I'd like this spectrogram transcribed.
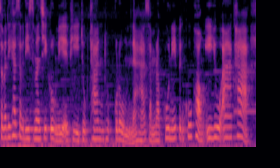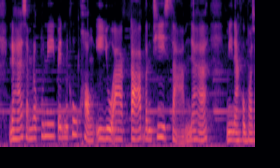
สวัสดีค่ะ สวัสดีสมาชิกกลุ่ม VIP ทุกท่านทุกกลุ่มนะคะสำหรับคู่นี้เป็นคู่ของ EUR ค่ะนะคะสำหรับคู่นี้เป็นคู่ของ EUR กราฟวันที่3นะคะมีนาคมพศ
